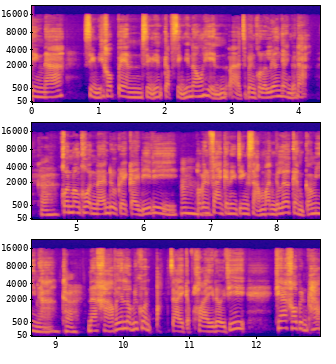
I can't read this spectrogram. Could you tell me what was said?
ริง ๆ นะ สิ่งที่เขาเป็นสิ่งที่กับสิ่งที่น้องเห็น อาจจะเป็นคนละเรื่องกันก็ได้ ค่ะ คนบางคนนะ ดูไกลๆดีอืมๆพอเป็นแฟนกันจริงๆสามวันก็เลิกกันก็มีนะค่ะนะคะเพราะฉะนั้นเราไม่ควรปักใจกับใครโดยที่แค่เขาเป็นภาพ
